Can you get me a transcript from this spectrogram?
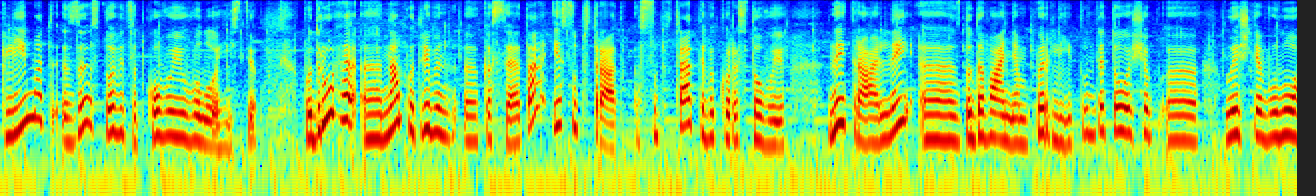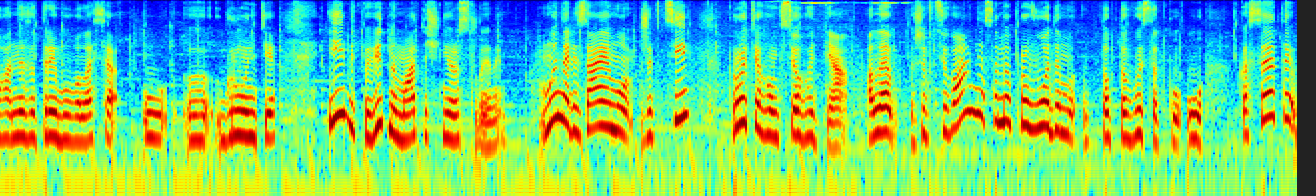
клімат з 100% вологістю. По-друге, е, нам потрібен е, касета і субстрат. Субстрати використовую нейтральний е, з додаванням перліту для того, щоб е, лишня волога не затримувалася у е, ґрунті, і відповідно маточні рослини. Ми нарізаємо живці протягом всього дня, але живцювання саме проводимо, тобто висадку у касети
